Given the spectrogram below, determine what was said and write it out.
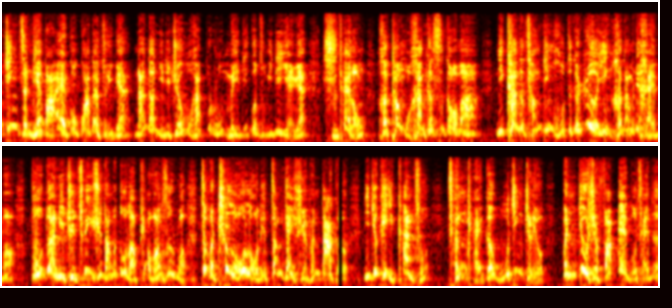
京整天把爱国挂在嘴边，难道你的觉悟还不如美帝国主义的演员史泰龙和汤姆汉克斯高吗？你看着长津湖这个热映和他们的海报，不断的去吹嘘他们多少票房收入，这么赤裸裸的张开血盆大口，你就可以看出陈凯歌、吴京之流本就是发爱国财的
